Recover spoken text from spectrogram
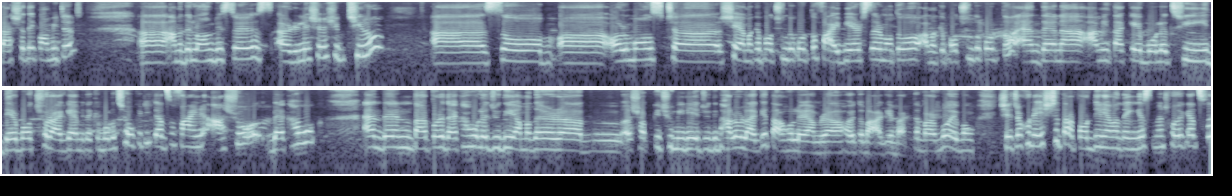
তার সাথে কমিটেড আমাদের লং ডিস্টেন্স রিলেশনশিপ ছিল। সো অলমোস্ট সে আমাকে পছন্দ করতো ফাইভ ইয়ার্স এর মতো আমাকে পছন্দ করতো অ্যান্ড দেন আমি তাকে বলেছি, দেড় বছর আগে আমি তাকে বলেছি, ওকে, ঠিক আছে ফাইন আসো, দেখা হোক। অ্যান্ড দেন তারপরে দেখা হলে যদি আমাদের সবকিছু মিলিয়ে যদি ভালো লাগে, তাহলে আমরা হয়তো বা আগে বাড়তে পারব, এবং সে যখন এসছে, তারপর দিনই আমাদের এঙ্গেজমেন্ট হয়ে গেছে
